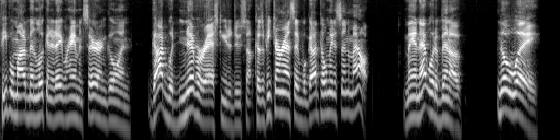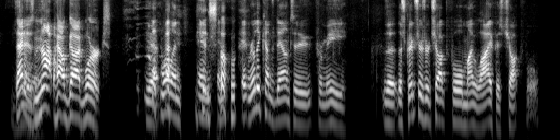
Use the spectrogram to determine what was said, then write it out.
people might have been looking at Abraham and Sarah and going, God would never ask you to do something. Because if he turned around and said, Well, God told me to send them out, man, that would have been a no way. That no is way. not how God works. Yeah. Well, and And and, and so- it really comes down to for me, the the scriptures are chock full. My life is chock full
